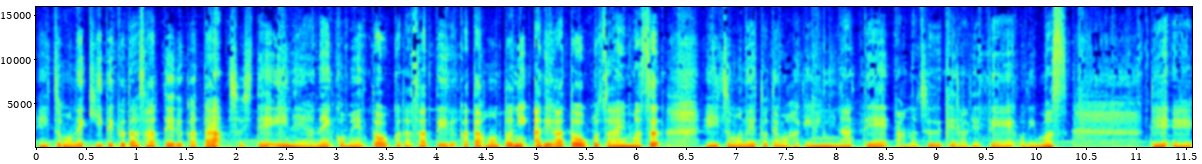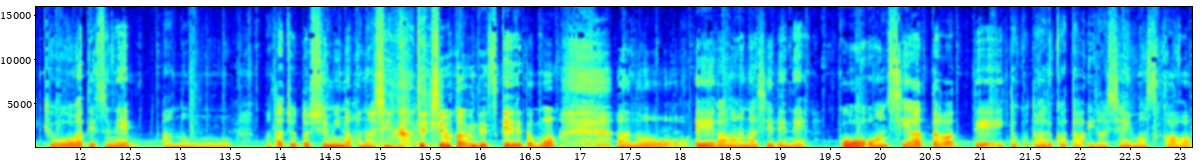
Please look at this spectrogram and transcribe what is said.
いつもね、聞いてくださっている方、そしていいねやね、コメントをくださっている方、本当にありがとうございます。いつもね、とても励みになって、あの、続けられております。で、えー今日はですね、あのーまたちょっと趣味の話になってしまうんですけれども、あのー映画の話でね、ゴーオンシアターって行ったことある方いらっしゃいますか？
